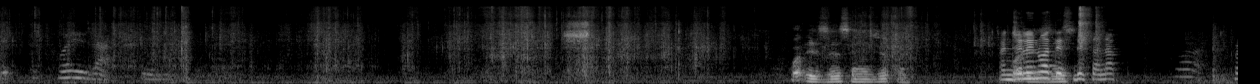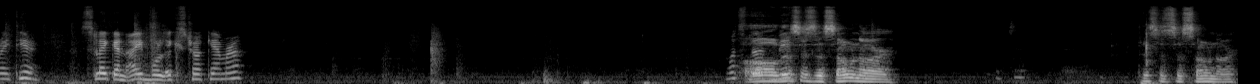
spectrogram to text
it's what is What is this, Angela? Angeline, What what is is this, anak? Right here. It's like an eyeball extra camera. What's that? Oh, this is a sonar. This is a sonar.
